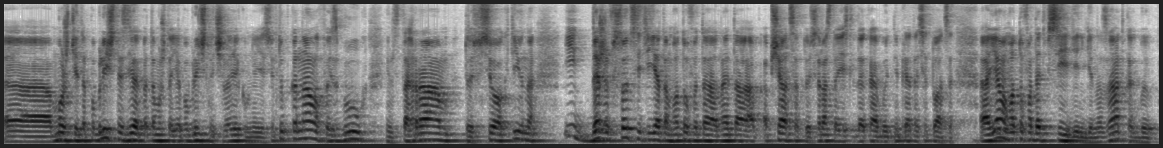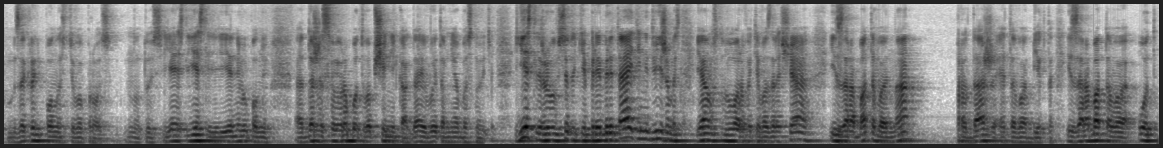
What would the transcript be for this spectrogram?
Э, можете это публично сделать, потому что я публичный человек, у меня есть YouTube канал, Facebook, Instagram, то есть все активно. И даже в соцсети я там готов это, на это общаться, то есть раз-то если такая будет неприятная ситуация, э, я вам готов отдать все деньги назад, как бы закрыть полностью вопрос. Ну, то есть я, если, если я не выполню э, даже свою работу вообще никак, да, и вы вы там не обоснуете. Если же вы все-таки приобретаете недвижимость, я вам 100 долларов эти возвращаю и зарабатываю на продаже этого объекта и зарабатывая от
